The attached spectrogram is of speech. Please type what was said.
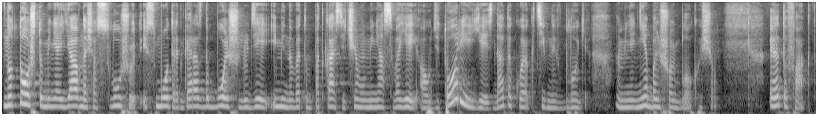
но то, что меня явно сейчас слушают и смотрят гораздо больше людей именно в этом подкасте, чем у меня своей аудитории есть, да, такой активный в блоге. У меня небольшой блог еще. Это факт.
